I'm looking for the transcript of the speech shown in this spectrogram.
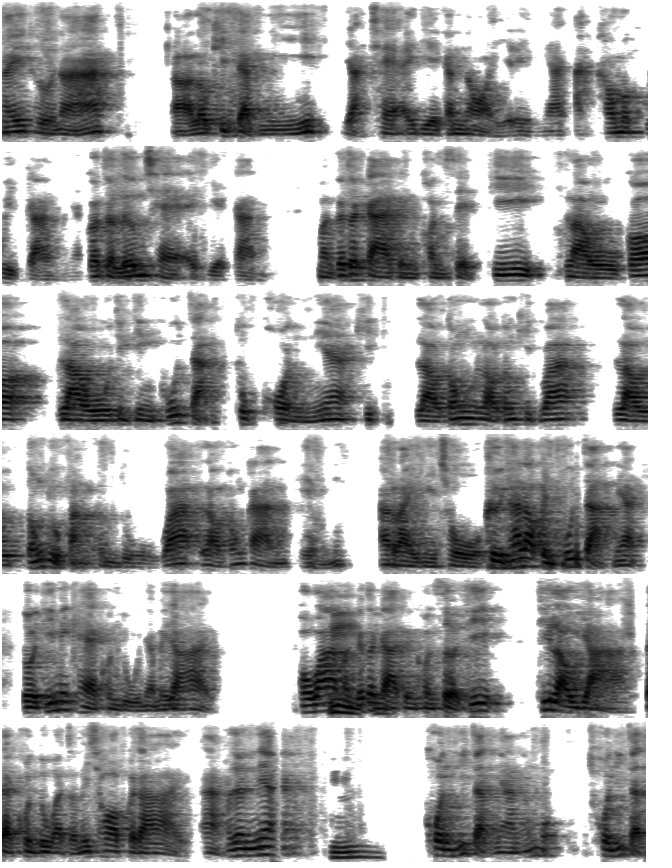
ให้เธอนะอ่าเราคิดแบบนี้อยากแชร์ไอเดียกันหน่อยอะไรอย่างเงี้ยเข้ามาคุยกันเนี่ยก็จะเริ่มแชร์ไอเดียกัน มันก็จะกลายเป็นคอนเซ็ปต์ที่เราก็เราจริงๆผู้จัดทุกคนเนี่ยคิดเราต้องเราต้องคิดว่าเราต้องอยู่ฝั่งคนดูว่าเราต้องการเห็น อะไรในโชว์ คือถ้าเราเป็นผู้จัดเนี่ย โดยที่ไม่แคร์คนดูเนี่ยไม่ได้ เพราะว่ามันก็จะกลายเป็นคอนเสิร์ตที่ที่เราอยาก แต่คนดูอาจจะไม่ชอบก็ได้ อะเพราะฉะนั้นเนี่ยอืมคนที่จัดงานทั้งหมด คนที่จัด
